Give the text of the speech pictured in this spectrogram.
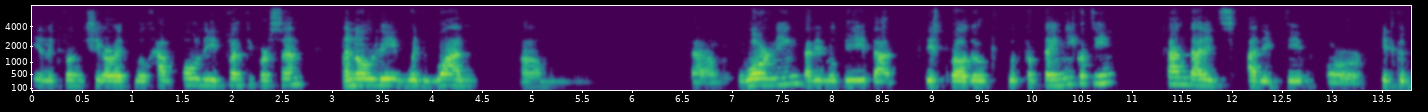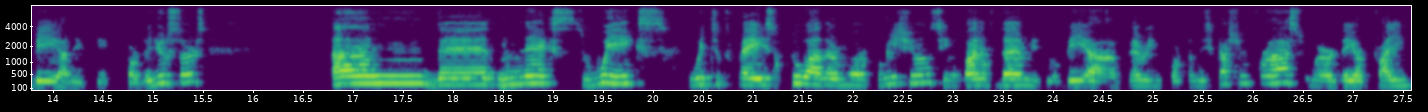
electronic cigarettes will have only 20% and only with one um, um, warning that it will be that this product would contain nicotine and that it's addictive or it could be addictive for the users. And the next weeks, we should face two other more commissions. In one of them, it will be a very important discussion for us where they are trying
